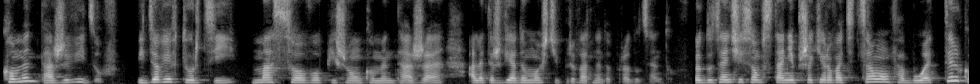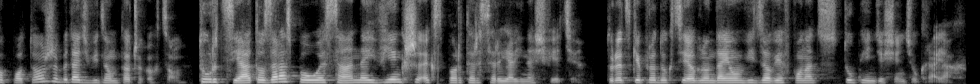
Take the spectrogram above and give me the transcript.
komentarzy widzów. Widzowie w Turcji masowo piszą komentarze, ale też wiadomości prywatne do producentów. Producenci są w stanie przekierować całą fabułę tylko po to, żeby dać widzom to, czego chcą. Turcja to zaraz po USA największy eksporter seriali na świecie. Tureckie produkcje oglądają widzowie w ponad 150 krajach.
